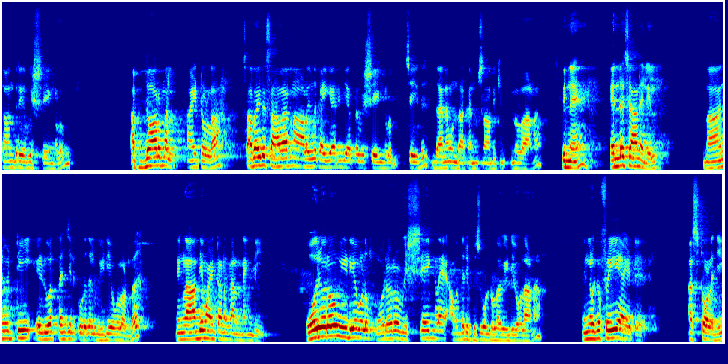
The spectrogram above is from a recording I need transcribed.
താന്ത്രിക വിഷയങ്ങളും അബ്നോർമൽ ആയിട്ടുള്ള അതായത് സാധാരണ ആളുകൾ കൈകാര്യം ചെയ്യാത്ത വിഷയങ്ങളും ചെയ്ത് ധനം ഉണ്ടാക്കാനും സാധിക്കും എന്നുള്ളതാണ്. പിന്നെ എന്റെ ചാനലിൽ നാനൂറ്റി എഴുപത്തഞ്ചിൽ കൂടുതൽ വീഡിയോകളുണ്ട്. നിങ്ങൾ ആദ്യമായിട്ടാണ് കാണണമെങ്കിൽ ഓരോരോ വീഡിയോകളും ഓരോരോ വിഷയങ്ങളെ അവതരിപ്പിച്ചുകൊണ്ടുള്ള വീഡിയോകളാണ്. നിങ്ങൾക്ക് ഫ്രീ ആയിട്ട് അസ്ട്രോളജി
